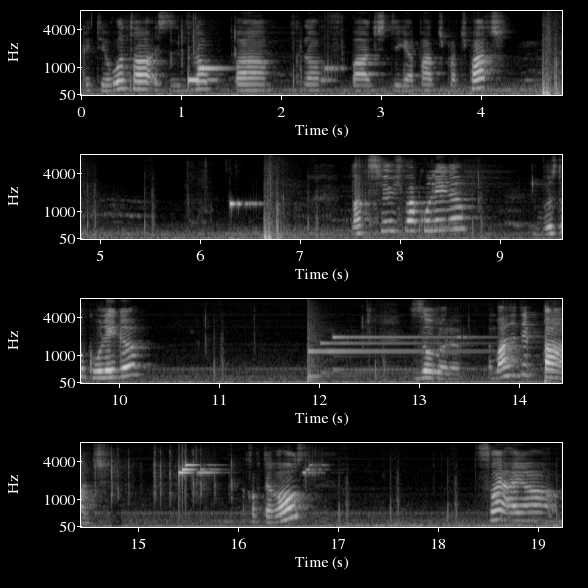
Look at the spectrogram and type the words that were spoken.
geht ihr runter. Ist ein Knopf, bam, Knopf, Patsch, Digga, Patsch, Patsch, Patsch. Macht es für mich mal, Kollege? Wirst du, Kollege? So, Leute. Dann wartet ihr Punch. Dann kommt er raus. Zwei Eier.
